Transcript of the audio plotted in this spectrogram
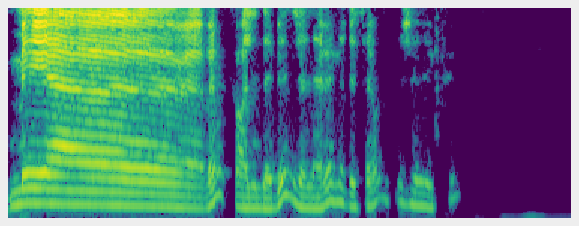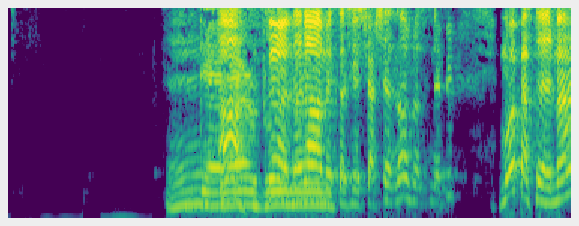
Mais, euh... Ben, Caroline David, je l'avais, là, deux secondes, je l'ai plus. Euh, ah, c'est ça. Non, non, mais c'est parce que je cherchais le nom, je me souviens plus. Moi, personnellement,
